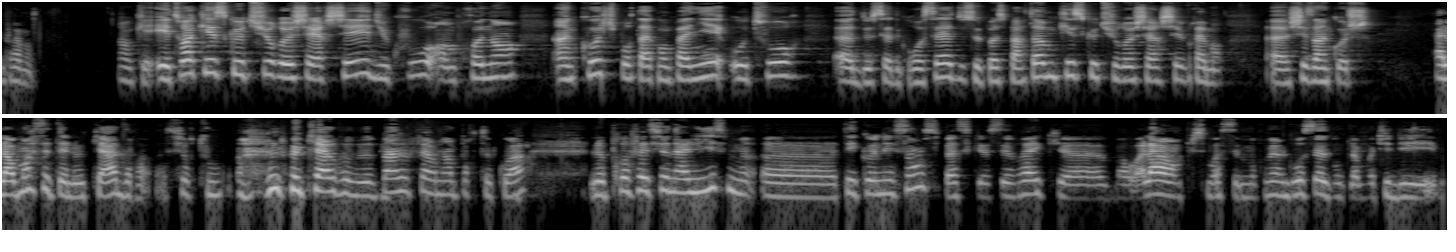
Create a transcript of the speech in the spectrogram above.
vraiment. Ok. Et toi, qu'est-ce que tu recherchais du coup en prenant un coach pour t'accompagner autour euh, de cette grossesse, de ce postpartum? Qu'est-ce que tu recherchais vraiment euh, chez un coach? Alors moi, c'était le cadre, surtout, le cadre de ne pas faire n'importe quoi, le professionnalisme, euh, tes connaissances, parce que c'est vrai que, bon voilà, en plus moi c'est ma première grossesse, donc la moitié des,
